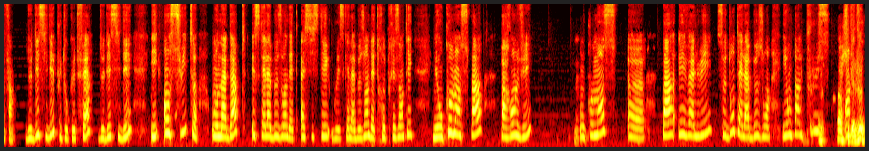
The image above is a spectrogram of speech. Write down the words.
enfin, de décider plutôt que de faire, de décider. Et ensuite, on adapte. Est-ce qu'elle a besoin d'être assistée ou est-ce qu'elle a besoin d'être représentée? Mais on commence pas par enlever. On commence euh, par évaluer ce dont elle a besoin. Et on parle plus. Non, ce qu'elle veut,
